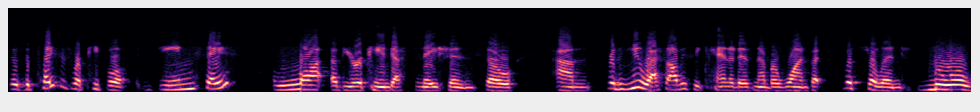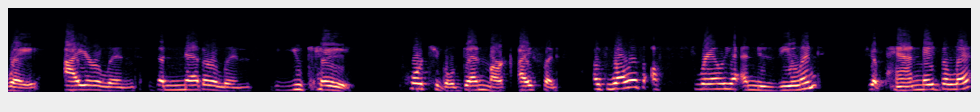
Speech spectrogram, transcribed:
the, the places where people deem safe, a lot of European destinations. So um, for the U.S., obviously Canada is number one, but Switzerland, Norway, Ireland, the Netherlands, the U.K., Portugal, Denmark, Iceland, as well as Australia and New Zealand. Japan made the list,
